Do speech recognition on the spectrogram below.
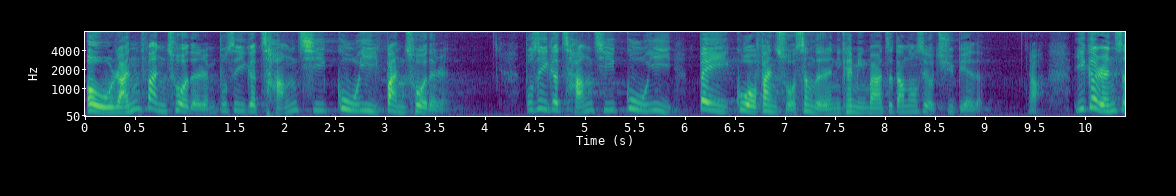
偶然犯错的人，不是一个长期故意犯错的人，不是一个长期故意被过犯所胜的人。你可以明白，这当中是有区别的啊。一个人是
